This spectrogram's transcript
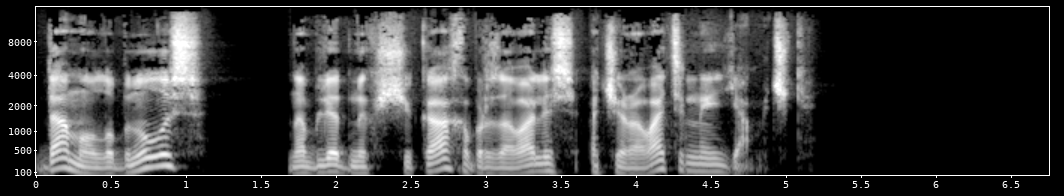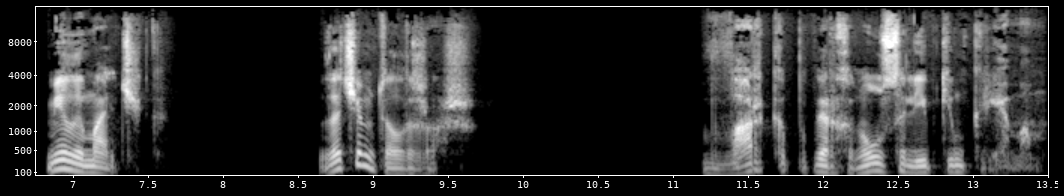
Дама улыбнулась, на бледных щеках образовались очаровательные ямочки. «Милый мальчик, зачем ты лжешь?» Варка поперхнулся липким кремом.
